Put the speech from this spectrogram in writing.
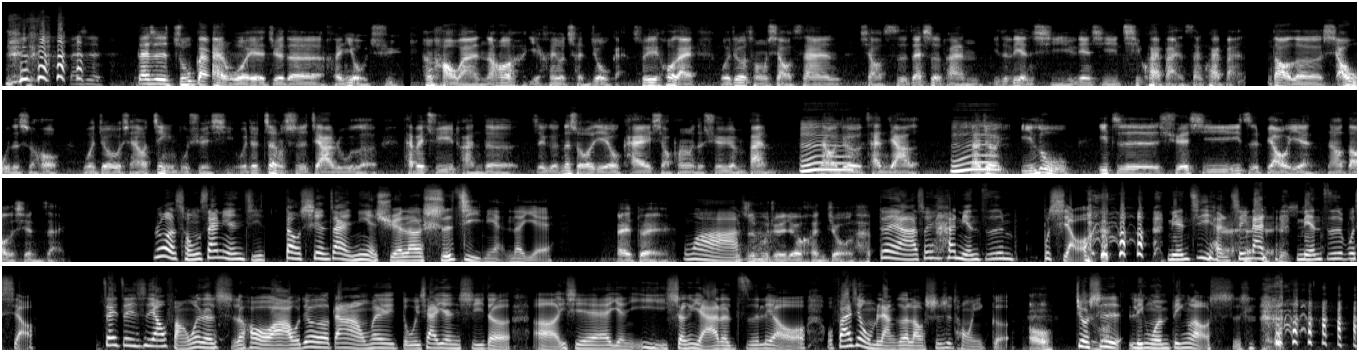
但是。但是主板我也觉得很有趣，很好玩，然后也很有成就感，所以后来我就从小三、小四在社团一直练习，练习七块板、三块板，到了小五的时候，我就想要进一步学习，我就正式加入了台北曲艺团的这个，那时候也有开小朋友的学员班，嗯，那我就参加了，嗯，那就一路一直学习，一直表演，然后到了现在。如果从三年级到现在，你也学了十几年了耶。哎，对，哇，不知不觉就很久了。对啊，所以他年资不小，年纪很轻，但 年资不小。在这一次要访问的时候啊，我就当然会读一下燕西的呃一些演艺生涯的资料哦。我发现我们两个老师是同一个哦，就是林文斌老师。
